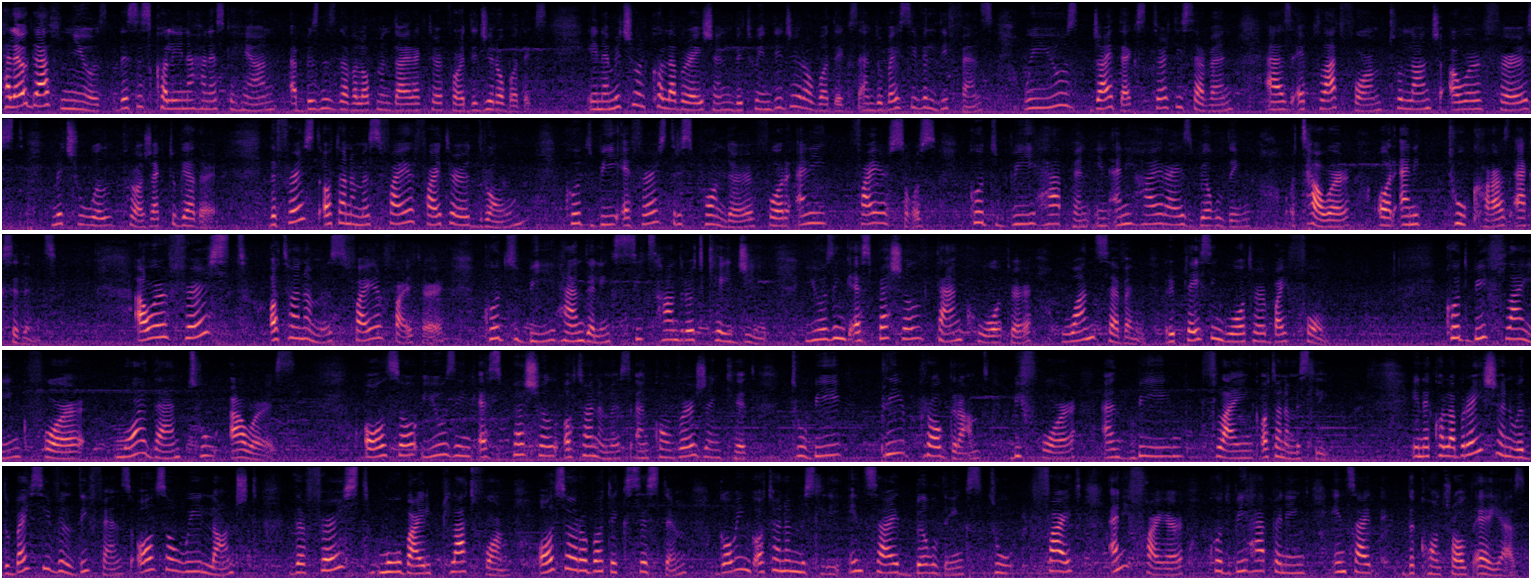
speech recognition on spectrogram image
Hello Gulf News. This is Colina Haneskahian, a business development director for Digi Robotics. In a mutual collaboration between Digi Robotics and Dubai Civil Defense, we used GITEX 37 as a platform to launch our first mutual project together. The first autonomous firefighter drone could be a first responder for any fire source could be happen in any high-rise building or tower or any two cars accident. Our first autonomous firefighter could be handling 600 kg using a special tank water 17 replacing water by foam could be flying for more than two hours also using a special autonomous and conversion kit to be pre-programmed before and being flying autonomously. In a collaboration with Dubai Civil Defense, also we launched the first mobile platform, also a robotic system, going autonomously inside buildings to fight any fire could be happening inside the controlled areas.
